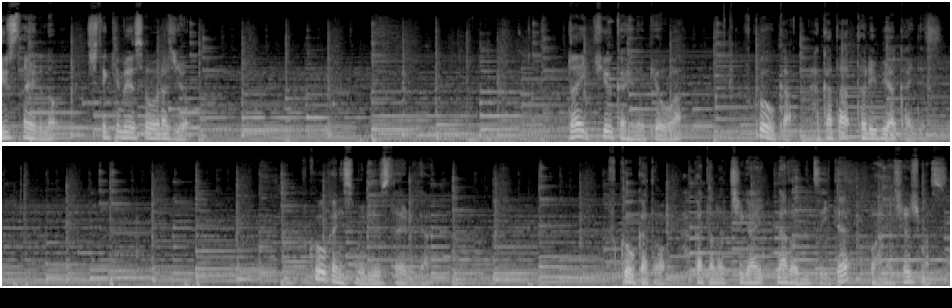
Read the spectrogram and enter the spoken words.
リュースタイルの知的瞑想ラジオ。第9回の今日は福岡博多トリビア会です。福岡に住むリュースタイルが福岡と博多の違いなどについてお話をします。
